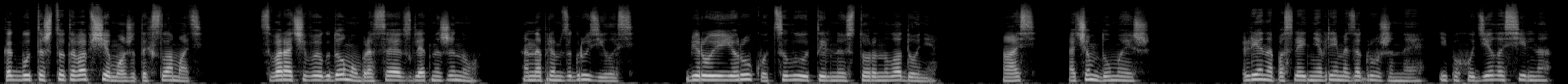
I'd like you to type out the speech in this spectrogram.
как будто что-то вообще может их сломать. Сворачиваю к дому, бросая взгляд на жену. Она прям загрузилась. Беру ее руку, целую тыльную сторону ладони. «Ась, о чем думаешь?» Лена последнее время загруженная и похудела сильно.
